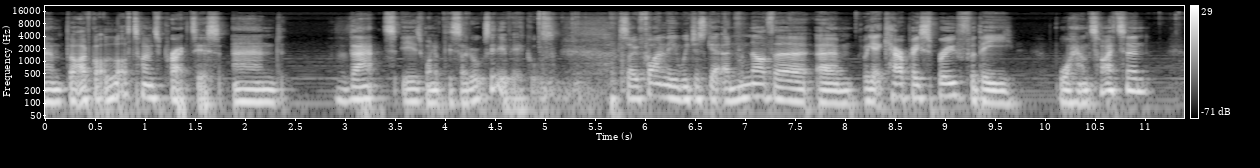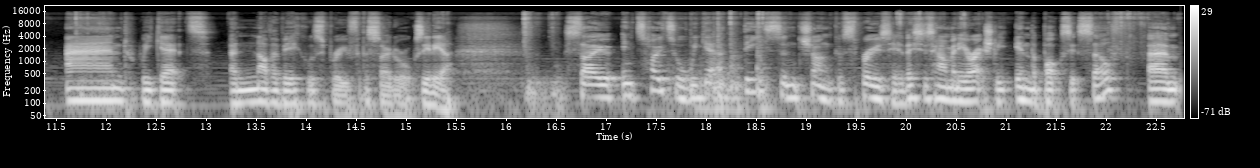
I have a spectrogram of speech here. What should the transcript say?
Um, but I've got a lot of time to practice, and that is one of the Solar Auxilia vehicles. So finally, we just get another, um, we get Carapace Sprue for the Warhound Titan, and we get another vehicle sprue for the Solar Auxilia. So in total, we get a decent chunk of sprues here. This is how many are actually in the box itself. Um,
